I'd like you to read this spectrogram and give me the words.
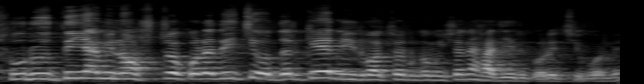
শুরুতেই আমি নষ্ট করে দিয়েছি, ওদেরকে নির্বাচন কমিশনে হাজির করেছি বলে।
